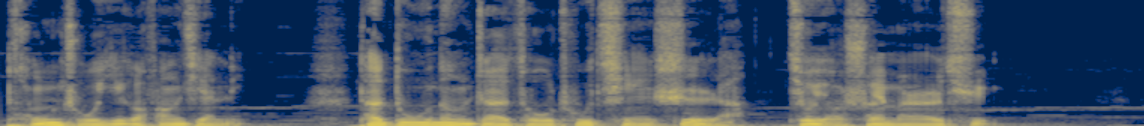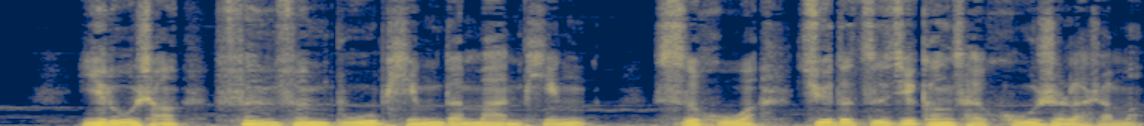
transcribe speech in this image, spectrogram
同住一个房间里。她嘟囔着走出寝室啊，就要摔门而去。一路上愤愤不平的曼平，似乎啊觉得自己刚才忽视了什么。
